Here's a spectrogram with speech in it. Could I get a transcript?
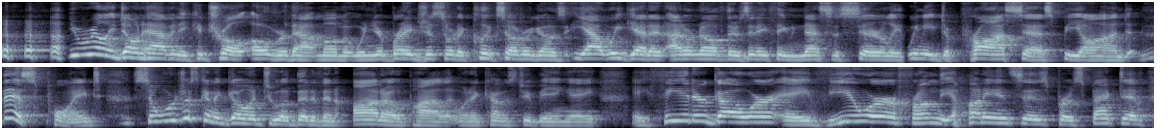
you really don't have any control over that moment when your brain just sort of clicks over and goes, Yeah, we get it. I don't know if there's anything necessarily we need to process beyond this point. So we're just going to go into a bit of an autopilot when it comes to being a, a theater goer, a viewer from the audience's perspective.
